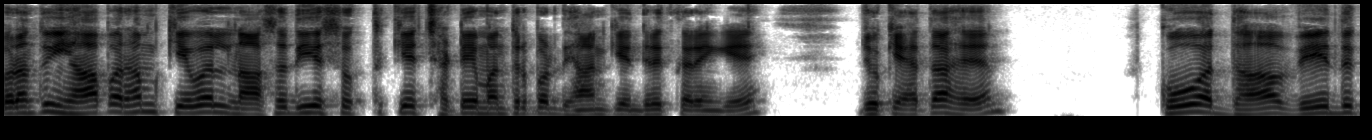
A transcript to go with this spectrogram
परंतु यहाँ पर हम केवल नासदीय सुक्त के छठे मंत्र पर ध्यान केंद्रित करेंगे। जो कहता है, को अद्धा वेद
